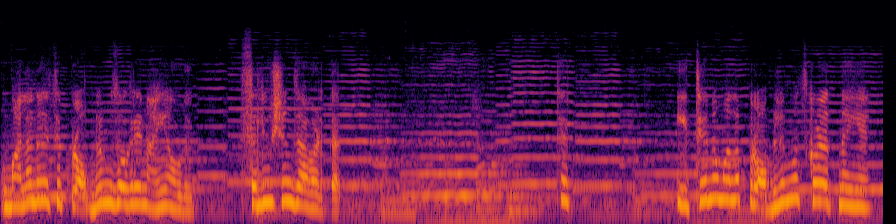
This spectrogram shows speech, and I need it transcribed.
मला ना याचे प्रॉब्लेम्स वगैरे नाही आवडत. सोल्युशन्स आवडतात. इथे ना मला प्रॉब्लेमच कळत नाहीये.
